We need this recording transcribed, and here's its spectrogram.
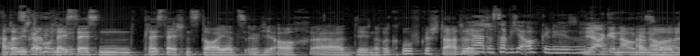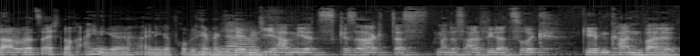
Hat er nicht der PlayStation, PlayStation Store jetzt irgendwie auch äh, den Rückruf gestartet? Ja, das habe ich auch gelesen. Ja, genau, genau. Also, da also, wird es echt noch einige, einige Probleme ja. geben. Die haben jetzt gesagt, dass man das alles wieder zurückgeben kann, weil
